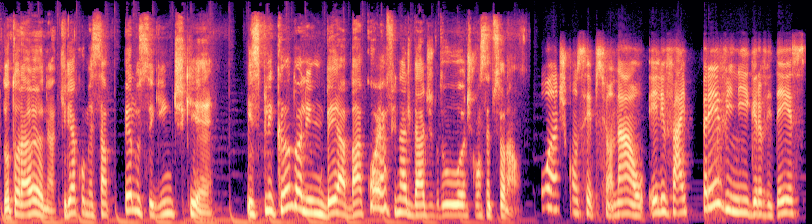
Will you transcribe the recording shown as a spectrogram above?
Doutora Ana, queria começar pelo seguinte que é, explicando ali um beabá, qual é a finalidade do anticoncepcional? O anticoncepcional, ele vai prevenir gravidez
